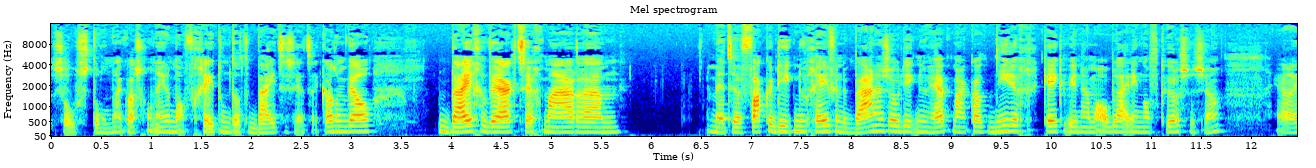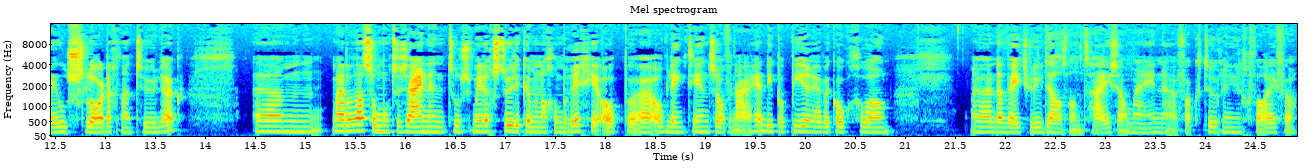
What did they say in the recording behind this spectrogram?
zo stom. Ik was gewoon helemaal vergeten om dat erbij te zetten. Ik had hem wel bijgewerkt, zeg maar, ehm, met de vakken die ik nu geef en de banen zo die ik nu heb. Maar ik had niet gekeken weer naar mijn opleiding of cursussen. Heel slordig natuurlijk. Ehm, maar dat had zo moeten zijn. En toen smiddag stuurde ik hem nog een berichtje op, uh, op LinkedIn. Zo van, nou, hè, die papieren heb ik ook gewoon. Uh, dan weten jullie dat, want hij zou mijn uh, vacature in ieder geval even...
